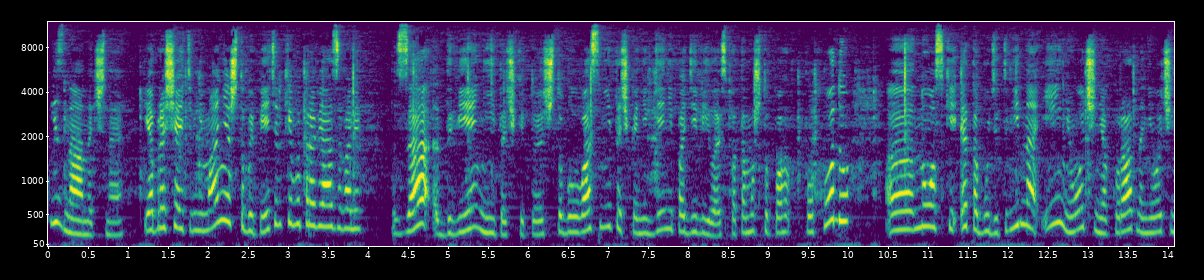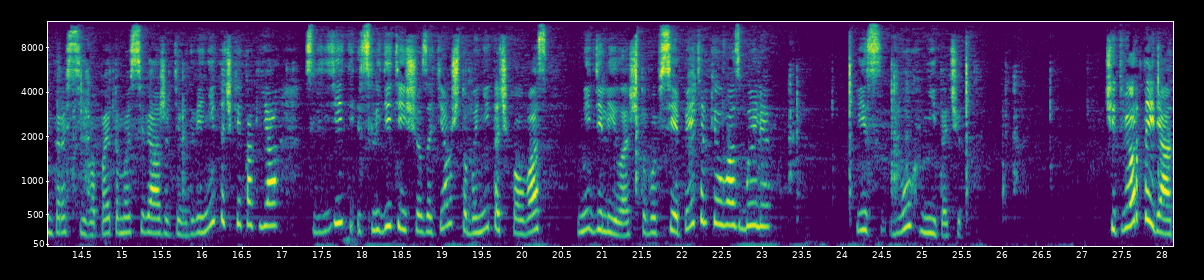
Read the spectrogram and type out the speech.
изнаночная. И обращайте внимание, чтобы петельки вы провязывали за две ниточки, то есть чтобы у вас ниточка нигде не поделилась, потому что по, по ходу э, носки это будет видно и не очень аккуратно, не очень красиво. Поэтому если вяжете в две ниточки, как я, следите, следите еще за тем, чтобы ниточка у вас не делилась, чтобы все петельки у вас были из двух ниточек. Четвертый ряд.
